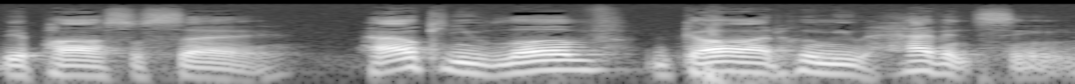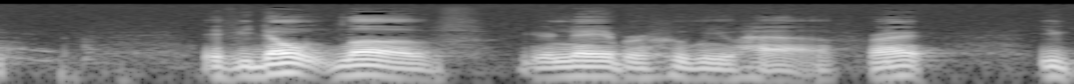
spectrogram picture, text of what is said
the apostle say? How can you love God whom you haven't seen if you don't love your neighbor whom you have, right? You,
